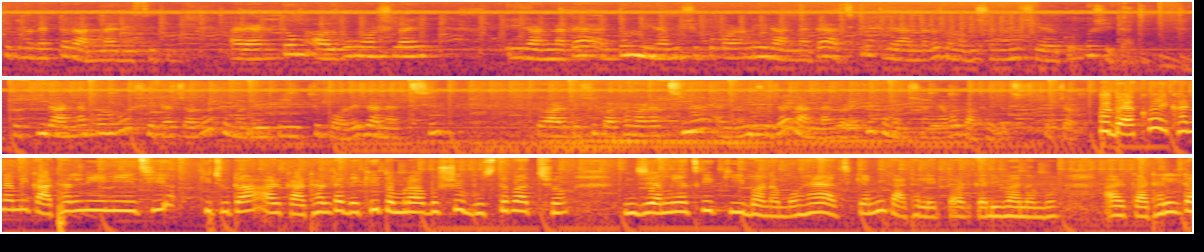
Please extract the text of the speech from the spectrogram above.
সেটা হলো একটা রান্নার রেসিপি আর একদম অল্প মশলায় এই রান্নাটা, একদম নিরামিষ উপকরণে এই রান্নাটা আজকে, যে রান্নাটা তোমাদের সঙ্গে আমি শেয়ার করব সেটা। তো কী রান্না করব, সেটা চলো তোমাদেরকে একটু পরে জানাচ্ছি। তো দেখো, এখানে আমি কাঁঠাল নিয়ে নিয়েছি কিছুটা, আর কাঁঠালটা দেখেই তোমরা অবশ্যই বুঝতে পারছ যে আমি আজকে কি বানাবো। হ্যাঁ আজকে আমি কাঁঠালের তরকারি বানাবো। আর কাঁঠালটা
